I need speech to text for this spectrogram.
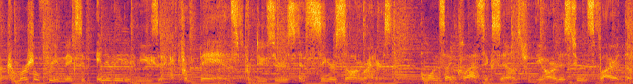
A commercial free mix of innovative music from bands, producers, and singer songwriters, alongside classic sounds from the artists who inspired them.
